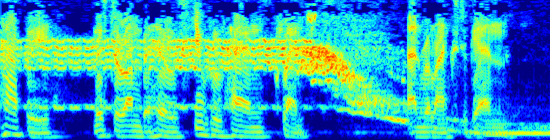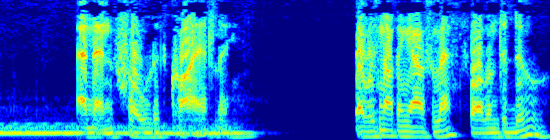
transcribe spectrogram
Happy Mr. Underhill's futile hands clenched and relaxed again, and then folded quietly. There was nothing else left for them to do.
